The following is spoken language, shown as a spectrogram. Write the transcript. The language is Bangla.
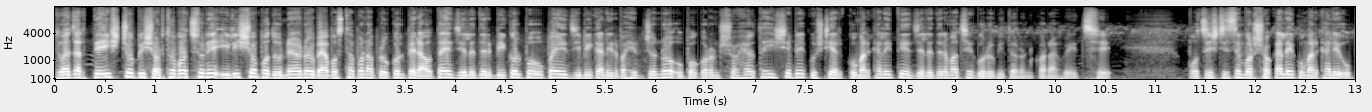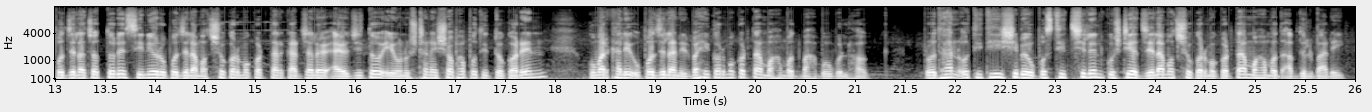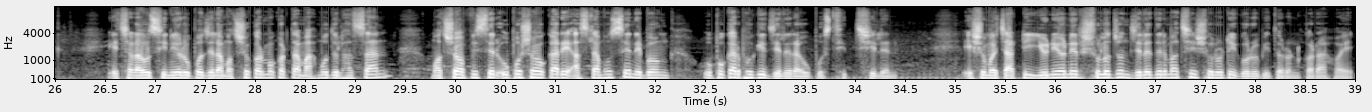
দু হাজার তেইশ চব্বিশ অর্থ বছরে ইলিশ সম্পদ উন্নয়ন ও ব্যবস্থাপনা প্রকল্পের আওতায় জেলেদের বিকল্প উপায়ে জীবিকা নির্বাহের জন্য উপকরণ সহায়তা হিসেবে কুষ্টিয়ার কুমারখালীতে জেলেদের মাঝে গরু বিতরণ করা হয়েছে। পঁচিশ ডিসেম্বর সকালে কুমারখালী উপজেলা চত্বরে সিনিয়র উপজেলা মৎস্য কর্মকর্তার কার্যালয়ে আয়োজিত এই অনুষ্ঠানে সভাপতিত্ব করেন কুমারখালী উপজেলা নির্বাহী কর্মকর্তা মোহাম্মদ মাহবুবুল হক। প্রধান অতিথি হিসেবে উপস্থিত ছিলেন কুষ্টিয়া জেলা মৎস্য কর্মকর্তা মোহাম্মদ আব্দুল বারিক। এছাড়াও সিনিয়র উপজেলা মৎস্য কর্মকর্তা মাহমুদুল হাসান, মৎস্য অফিসের উপসহকারী আসলাম হোসেন এবং উপকারভোগী জেলেরা উপস্থিত ছিলেন। এ সময় চারটি ইউনিয়নের ষোলো জন জেলেদের মাঝে ষোলোটি গরু বিতরণ করা হয়।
